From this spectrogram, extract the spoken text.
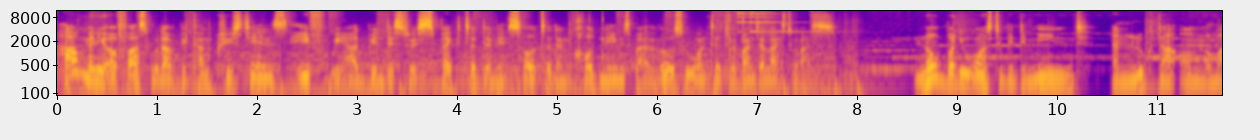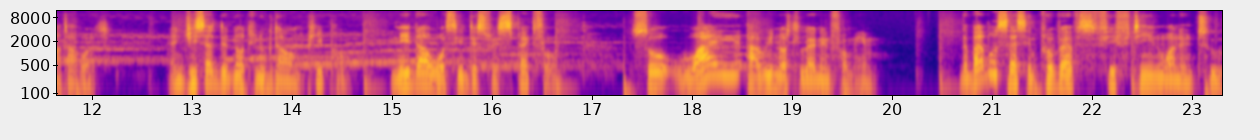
How many of us would have become Christians if we had been disrespected and insulted and called names by those who wanted to evangelize to us? Nobody wants to be demeaned and looked down on no matter what. And Jesus did not look down on people, neither was he disrespectful. So why are we not learning from him? The Bible says in Proverbs 15 1 and 2,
